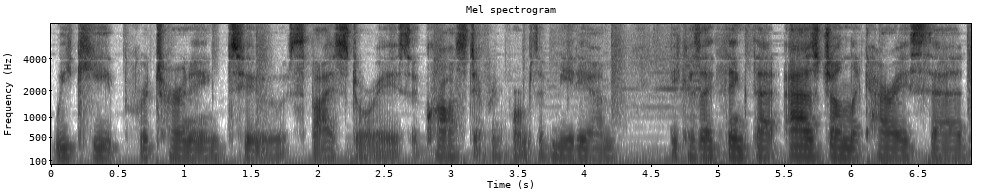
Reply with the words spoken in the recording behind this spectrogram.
we keep returning to spy stories across different forms of medium because I think that, as John le Carre said,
